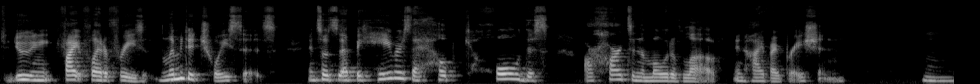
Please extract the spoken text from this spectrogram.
doing fight flight or freeze limited choices. And so it's that behaviors that help hold this our hearts in the mode of love in high vibration. Hmm.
